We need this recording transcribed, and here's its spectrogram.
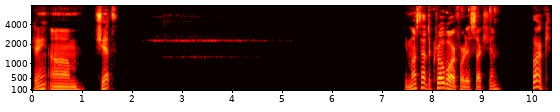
Okay, um, Shit. You must have the crowbar for this section. Fuck.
